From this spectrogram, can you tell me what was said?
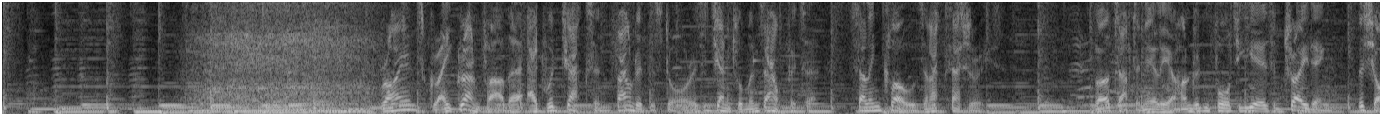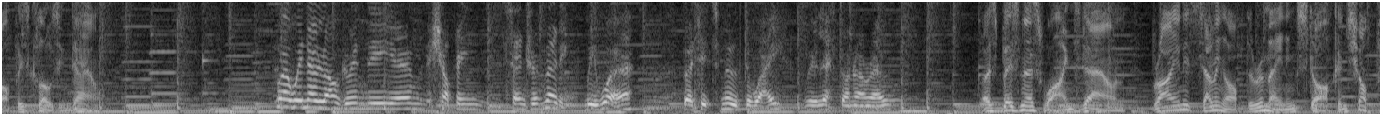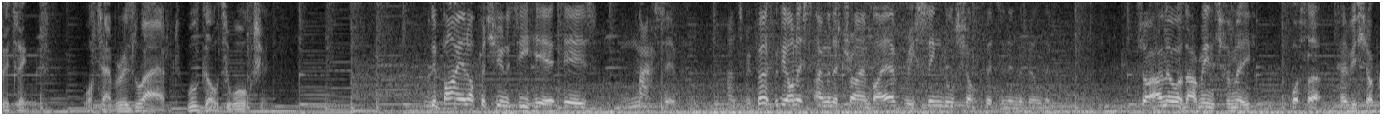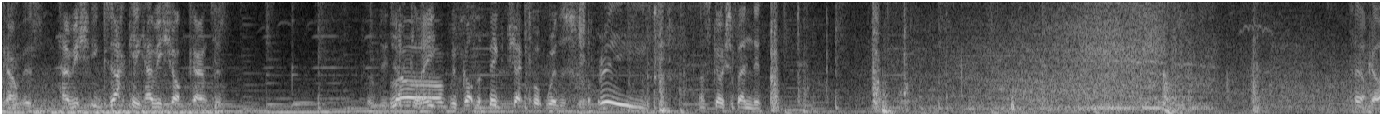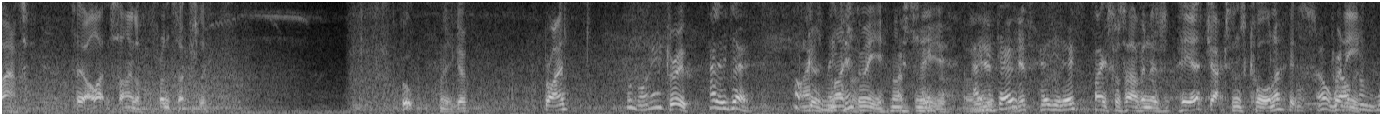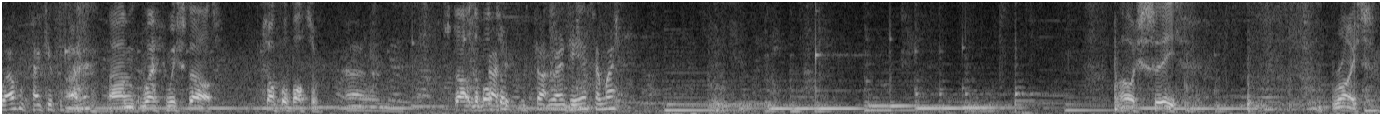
Brian's great-grandfather, Edward Jackson, founded the store as a gentleman's outfitter, selling clothes and accessories. But after nearly 140 years of trading, the shop is closing down. Well, we're no longer in the um, shopping centre of Reading. We were, but it's moved away. We're left on our own. As business winds down, Brian is selling off the remaining stock and shop fittings. Whatever is left will go to auction. The buying opportunity here is massive. And to be perfectly honest, I'm going to try and buy every single shop fitting in the building. So I know what that means for me. What's that? Heavy shop counters. Heavy, sh- exactly, heavy shop counters. Lovely Luckily, job. we've got the big checkbook with us. Three. Let's go spending. Tell you, look at that. Tell you, I like the sign off the front, actually. Oh, there you go. Brian, Good morning. Drew. Hello, Joe. Oh, nice Good, to meet nice you. to meet you. Nice to meet you. How do you do? How do you do? Thanks for having us here, Jackson's Corner. It's Oh, pretty. welcome, welcome. Thank you for coming. Um, where can we start? Top or bottom? Start at the Start, bottom. it- start around here somewhere. Oh, I see. Right.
